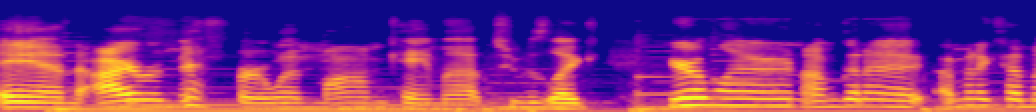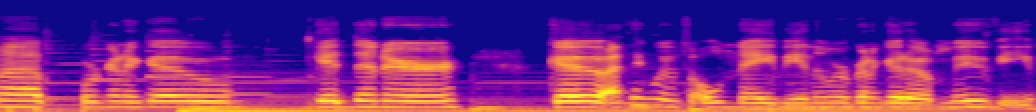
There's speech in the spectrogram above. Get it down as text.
And i remember when mom came up she was like you're alone i'm gonna i'm gonna come up we're gonna go get dinner go i think we went to old navy and then we were going to go to a movie.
